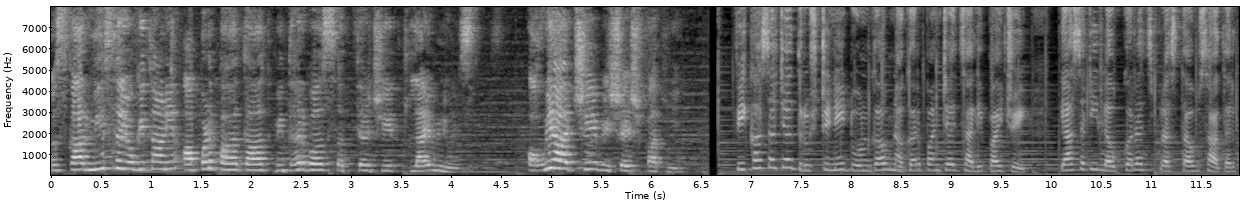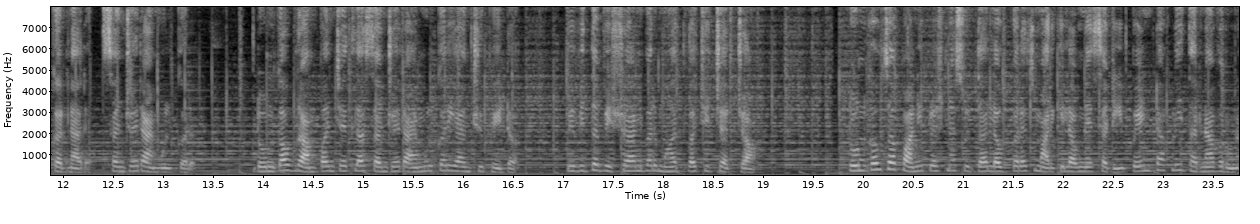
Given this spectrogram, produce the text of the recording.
नमस्कार मी सहयोगिता आणि आपण पाहत आहात विदर्भ सत्यजित लाईव्ह न्यूज. पाहूया आजची विशेष बातमी. विकासाच्या दृष्टीने डोणगाव नगरपंचायत झाली पाहिजे यासाठी लवकरच प्रस्ताव सादर करणार संजय रायमुलकर. डोणगाव ग्रामपंचायतला संजय रायमुलकर यांची भेट. विविध विषयांवर महत्वाची चर्चा. डोणगावचा पाणी प्रश्न सुद्धा लवकरच मार्गी लावण्यासाठी पेनटाकळी धरणावरून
